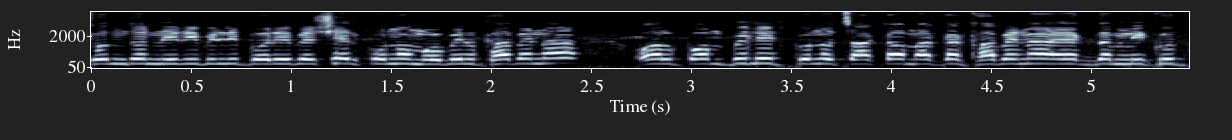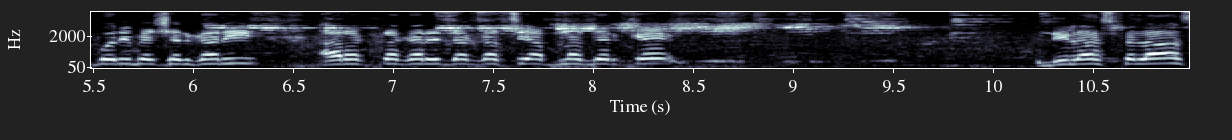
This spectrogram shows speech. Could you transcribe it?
সুন্দর নিরিবিলি পরিবেশের কোনো মোবিল খাবে না, অল কমপ্লিট, কোনো চাকা মাকা খাবে না, একদম নিখুঁত পরিবেশের গাড়ি। আর একটা গাড়ি দেখাচ্ছি আপনাদেরকে, ডিলাক্স প্লাস।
